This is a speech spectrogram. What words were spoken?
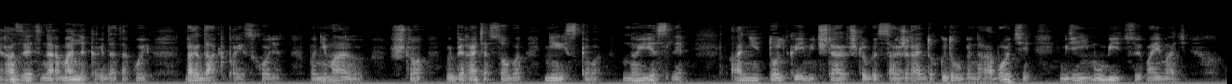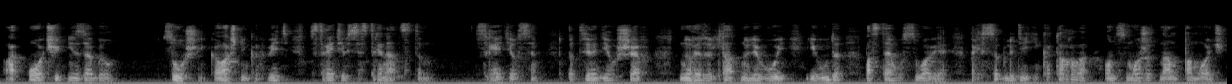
Разве это нормально, когда такой бардак происходит? Понимаю, что выбирать особо не из кого, но если они только и мечтают, чтобы сожрать друг друга на работе, где-нибудь убийцу поймать. А, о, чуть не забыл. Слушай, Калашников ведь встретился с тринадцатым. Встретился, подтвердил шеф, но результат нулевой. Иуда поставил условие, при соблюдении которого он сможет нам помочь.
